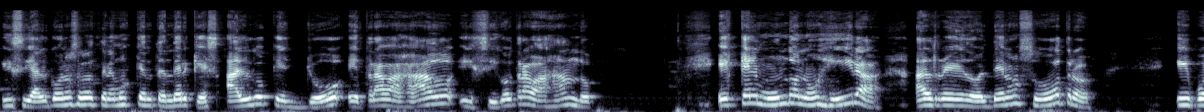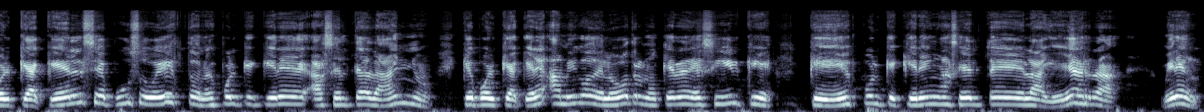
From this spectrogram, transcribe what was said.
y si algo nosotros tenemos que entender que es algo que yo he trabajado y sigo trabajando, es que el mundo no gira alrededor de nosotros. Y porque aquel se puso esto, no es porque quiere hacerte daño, que porque aquel es amigo del otro, no quiere decir que, que es porque quieren hacerte la guerra. Miren,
